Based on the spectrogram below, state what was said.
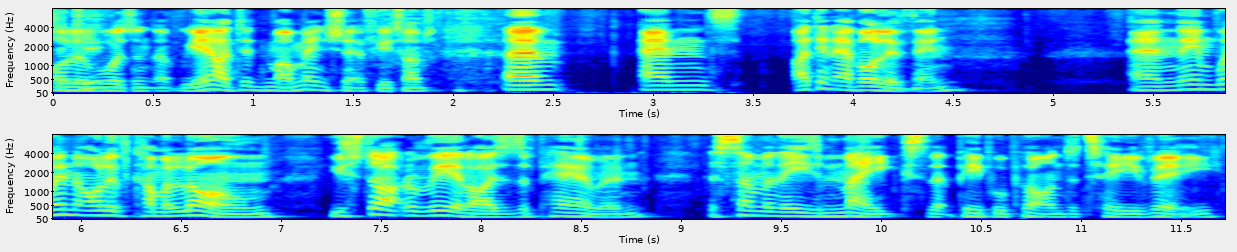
Olive you? wasn't. Yeah, I did. I mentioned it a few times, um, and I didn't have Olive then. And then when Olive come along, you start to realise as a parent that some of these makes that people put onto TV,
